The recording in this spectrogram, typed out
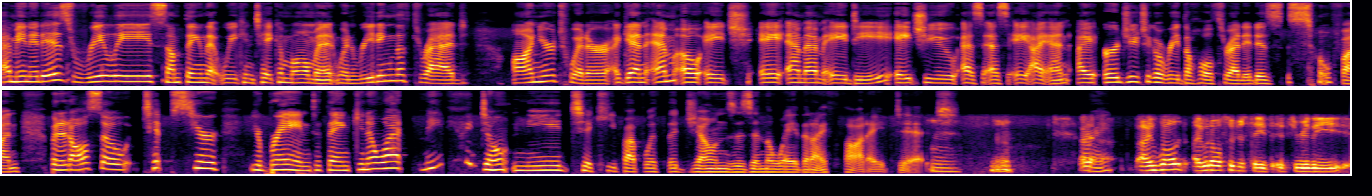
I mean, it is really something that we can take a moment when reading the thread on your Twitter. Again, M O H A M M A D H U S S A I N. I urge you to go read the whole thread. It is so fun, but it also tips your your brain to think, you know what? Maybe I don't need to keep up with the Joneses in the way that I thought I did. Mm, yeah. Right? I, I will. I would also just say it's, it's really.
